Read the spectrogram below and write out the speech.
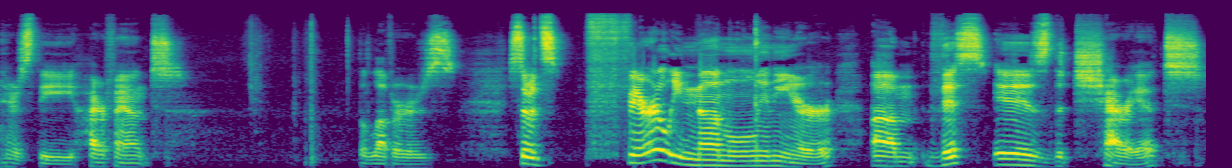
here's the Hierophant, the Lovers. So it's fairly non-linear. Um, this is the chariot.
